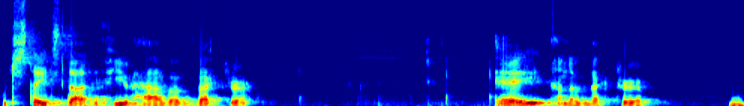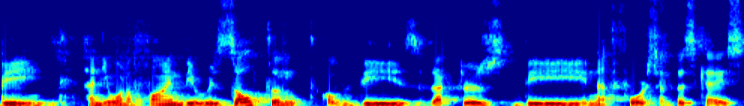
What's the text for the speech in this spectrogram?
which states that if you have a vector a and a vector b, and you want to find the resultant of these vectors, the net force in this case,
